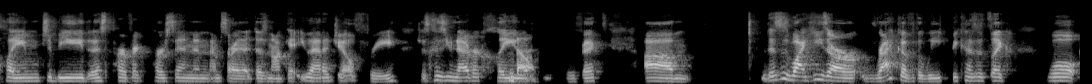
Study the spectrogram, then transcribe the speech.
claim to be this perfect person and i'm sorry that does not get you out of jail free just because you never claim no. to be perfect um, this is why he's our wreck of the week because it's like well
